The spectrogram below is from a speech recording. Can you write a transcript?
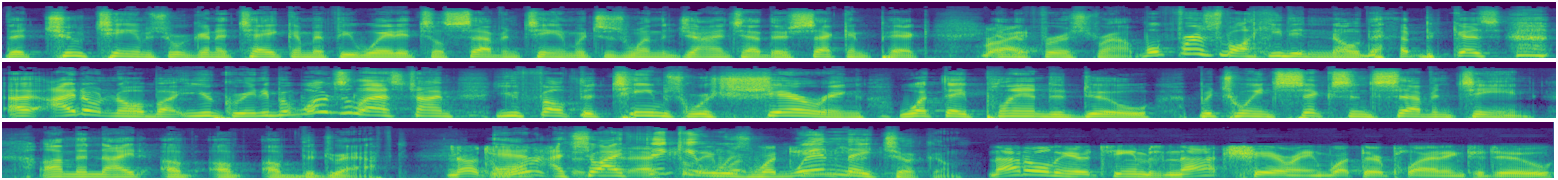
that two teams were going to take him if he waited till 17, which is when the Giants had their second pick right. in the first round." Well, first of all, he didn't know that because I, I don't know about you, Greeny, but when's the last time you felt the teams were sharing what they planned to do between six and 17 on the night of, of, of the draft? No, it's and worse. So I think actually. it was what, what when they are, took him. Not only are teams not sharing what they're planning to do,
